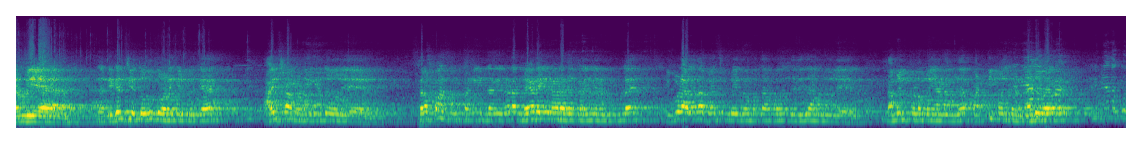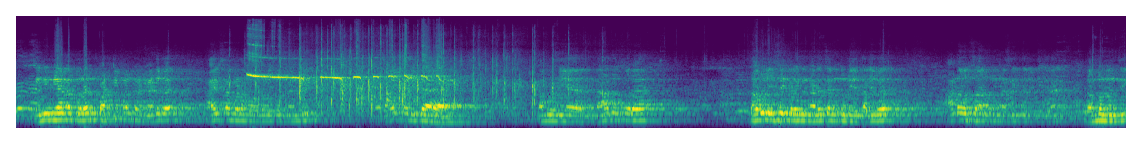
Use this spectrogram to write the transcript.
என்னுடைய நிகழ்ச்சியை தொகுத்து வழங்கிட்டு இருக்க ஆயிஷா மேடம் வந்து ஒரு சிறப்பாக பண்ணியிருந்தாங்க என்னடா மேடை நாடக கலைஞர்களுக்குள்ள இவ்வளவு அழகா பேச முடியுது பார்த்தா போதும் தெரியுது. அவங்க ஒரு தமிழ் புலமையானவங்க பட்டிமன்ற நடுவர். இனிமையான குரல் பட்டிமன்ற நடுவர். ஆயிஷா மேடம் அவர்களுக்கு நன்றி. வாய்ப்பளித்த நம்மளுடைய நாதஸ்வர தமிழ் இசைக்கலைஞர் நலச்சங்கத்துடைய தலைவர் ஆண்டவர் சாருக்கு நன்றி தெரிவிக்கிறேன் ரொம்ப நன்றி.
